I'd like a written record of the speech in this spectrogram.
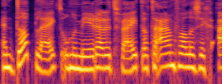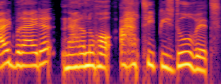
En dat blijkt onder meer uit het feit dat de aanvallen zich uitbreiden naar een nogal atypisch doelwit.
